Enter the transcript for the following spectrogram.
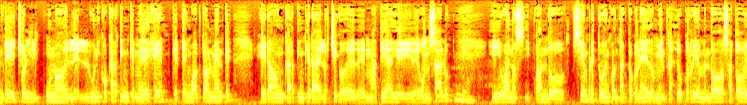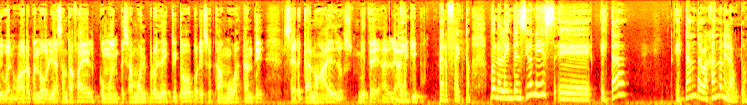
de hecho el, uno del único karting que me dejé, que tengo actualmente, era un karting que era de los chicos, de, Matías y de, Gonzalo. Y bueno, cuando siempre estuve en contacto con ellos mientras yo corría en Mendoza, todo, y bueno, ahora cuando volví a San Rafael, como empezamos el proyecto y todo, por eso estábamos bastante cercanos a ellos, viste, al equipo. Perfecto. Bueno, la intención es, eh, está, están trabajando en el auto,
